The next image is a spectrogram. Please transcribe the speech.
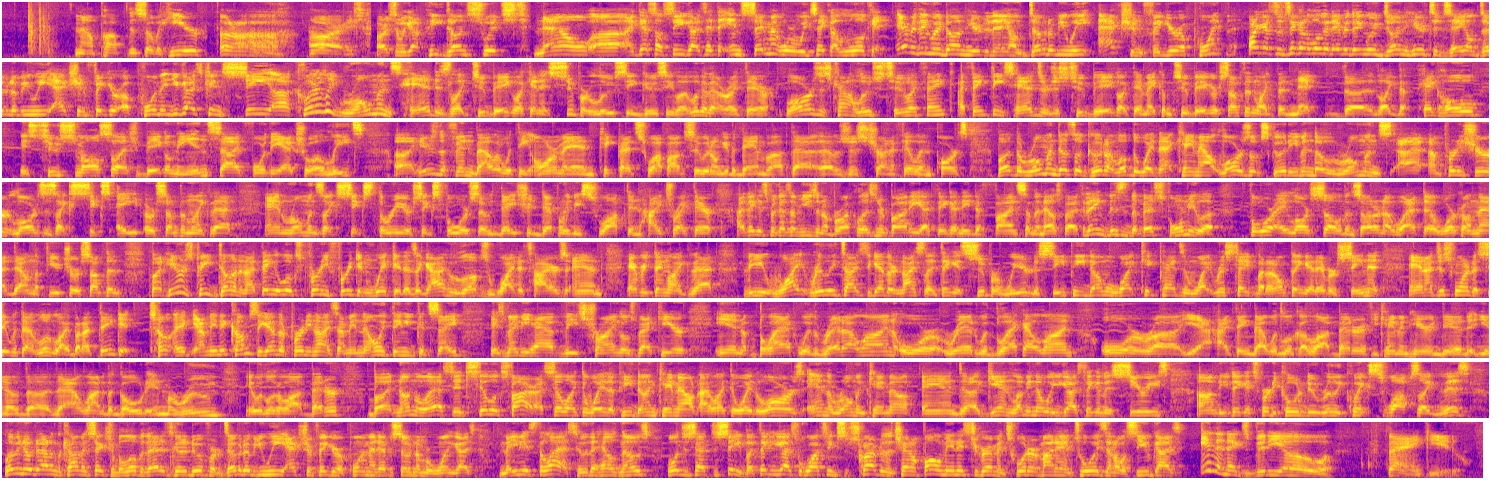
Now pop this over here. Ugh. Alright. Alright, so we got Pete Dunne switched. Now, uh, I guess I'll see you guys at the end segment where we take a look at everything we've done here today on WWE Action Figure Appointment. Alright guys, so taking a look at everything we've done here today on WWE Action Figure Appointment, you guys can see uh, clearly Roman's head is like too big, like, and it's super loosey-goosey. Like, look at that right there. Lars is kind of loose too, I think. I think these heads are just too big, like they make them too big or something, like the neck, the like the peg hole is too small slash big on the inside for the actual Elites. Uh, here's the Finn Balor with the arm and kick pad swap. Obviously, we don't give a damn about that. That was just trying to fill in parts. But the Roman does look good. I love the way that came out. Lars looks good, even though Roman's, I, am pretty sure Lars is like 6'8 or something like that, and Roman's like 6'3 or 6'4, so they should definitely be swapped in heights right there. I think it's because I'm using a Brock Lesnar body. I think I need to find something else, but I think this is the best formula for a Lars Sullivan, so I don't know. We'll have to work on that down the future or something. But here's Pete Dunne, and I think it looks pretty freaking wicked. As a guy who loves white attires and everything like that, the white really ties together nicely. I think it's super weird to see Pete Dunne with white kick pads and white wrist tape, but I don't think I'd ever seen it, and I just wanted to see what that looked like. But I think it, I mean, it comes together pretty nice. I mean, the only thing you could say is maybe have these triangles back here in black with red outline or red with black outline, or, uh, yeah, I think that would look a lot better if you came in here and did, you know, the, the outline of the gold in maroon. It would look a lot better, but nonetheless, it still looks fire. I still like the way the Pete Dunne came out. I like the way the Lars and the Roman came out, and uh, again, let me know what you guys think of this series. Um, do you think it's pretty cool to do really quick swaps like this? Let me know down in the comment section below, but that is going to do it for WWE Extra Figure Appointment episode number one, guys. Maybe it's the last. Who the hell knows? We'll just have to see, but thank you guys for watching. Subscribe to the channel. Follow me on Instagram and Twitter at Toys, and I will see you guys in the next video. Thank you.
